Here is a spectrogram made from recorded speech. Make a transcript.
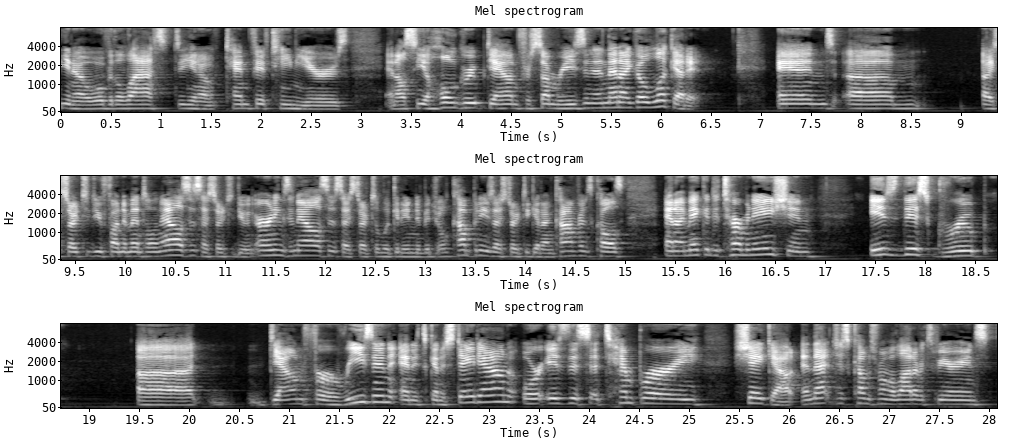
you know, over the last, you know, 10, 15 years. And I'll see a whole group down for some reason. And then I go look at it. And, um, I start to do fundamental analysis. I start to doing earnings analysis. I start to look at individual companies. I start to get on conference calls, and I make a determination: is this group uh, down for a reason and it's going to stay down, or is this a temporary shakeout? And that just comes from a lot of experience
